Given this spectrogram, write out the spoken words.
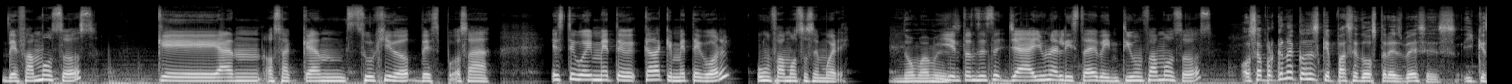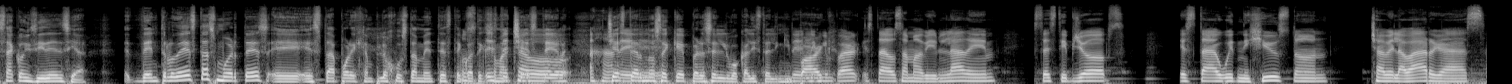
de famosos que han, o sea, que han surgido después, o sea, este güey mete, cada que mete gol, un famoso se muere. No mames. Y entonces ya hay una lista de 21 famosos. O sea, porque una cosa es que pase dos, tres veces y que sea coincidencia. Dentro de estas muertes eh, está, por ejemplo, justamente este cuate que se llama este chavo, Chester. ajá, Chester de- no sé qué, pero es el vocalista de Linkin de Park. Linkin Park. Está Osama Bin Laden, está Steve Jobs, está Whitney Houston, Chabela Vargas,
